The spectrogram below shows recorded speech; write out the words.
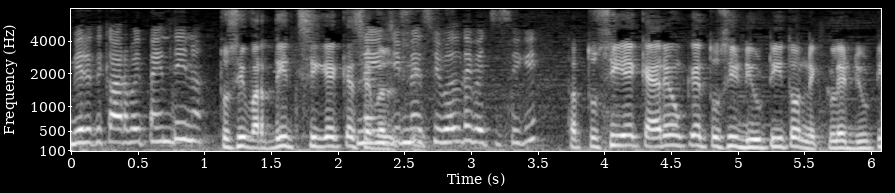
ਮੇਰੇ ਤੇ ਕਾਰਵਾਈ ਪੈਂਦੀ ਨਾ। ਤੁਸੀਂ ਵਰਦੀ 'ਚ ਸੀਗੇ ਕਿ ਨਹੀਂ ਸਿਵਲ ਜੀ ਸੀ? ਮੈਂ ਸਿਵਲ ਦੇ ਵਿੱਚ ਸੀਗੀ। ਤਾਂ ਤੁਸੀਂ ਇਹ ਕਹਿ ਰਹੇ ਹੋ ਕਿ ਤੁਸੀਂ ਡਿਊਟੀ ਤੋਂ ਨਿਕਲੇ ਡਿਊਟੀ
